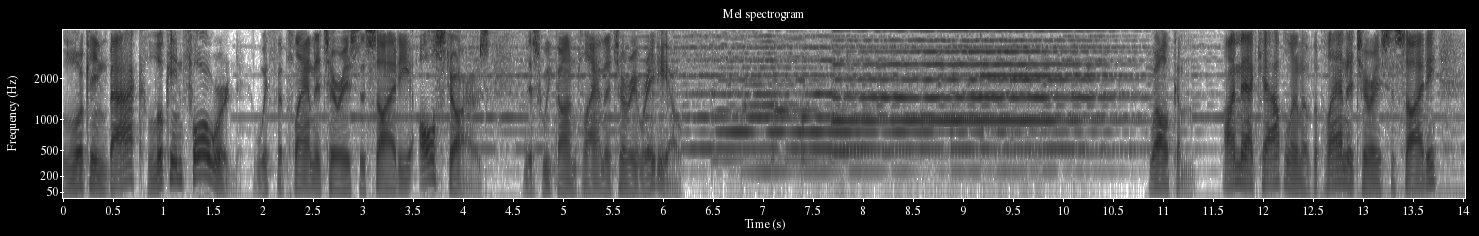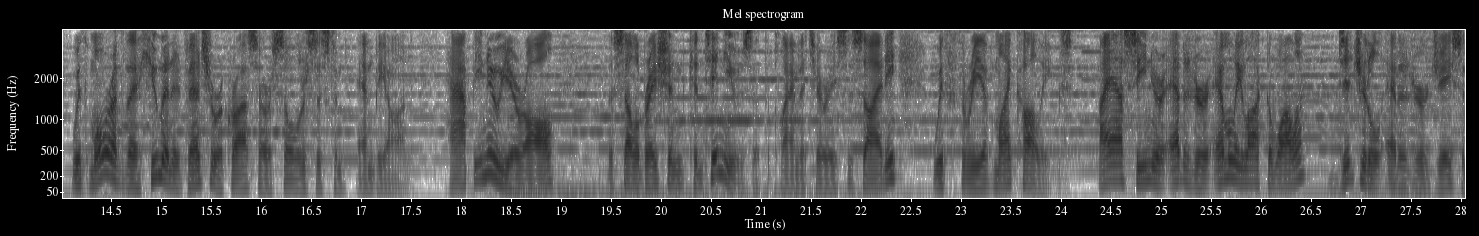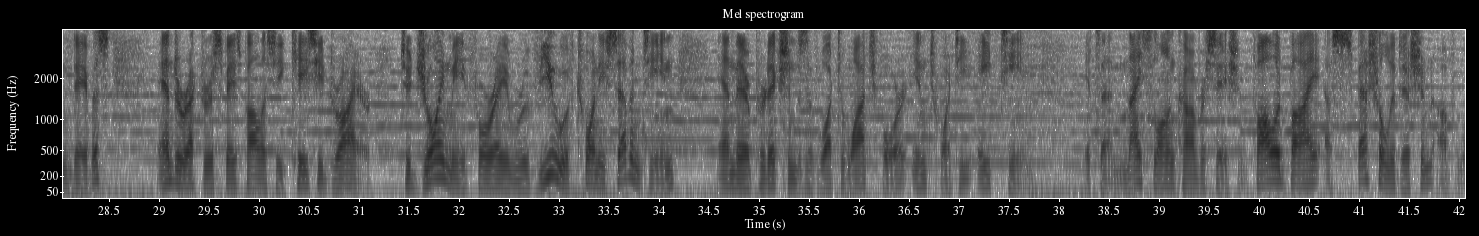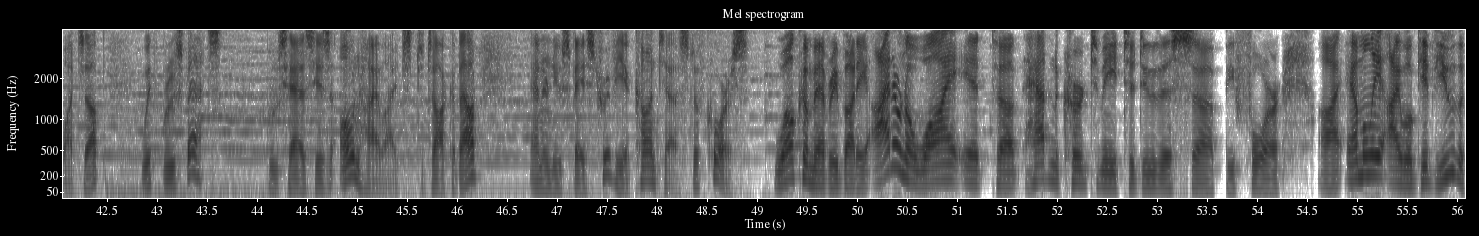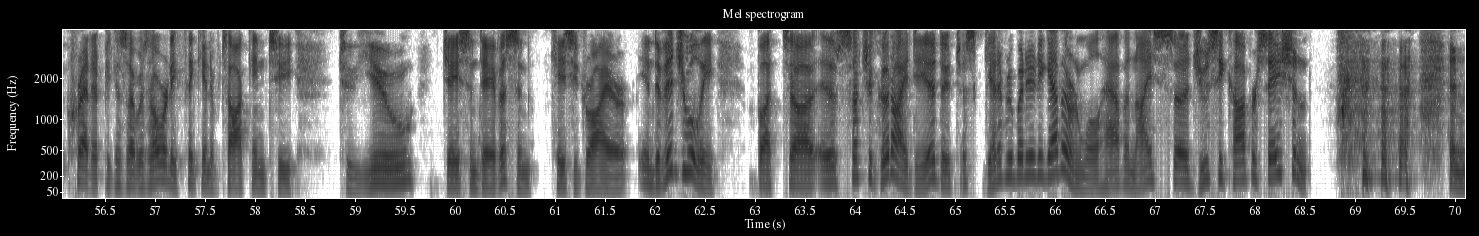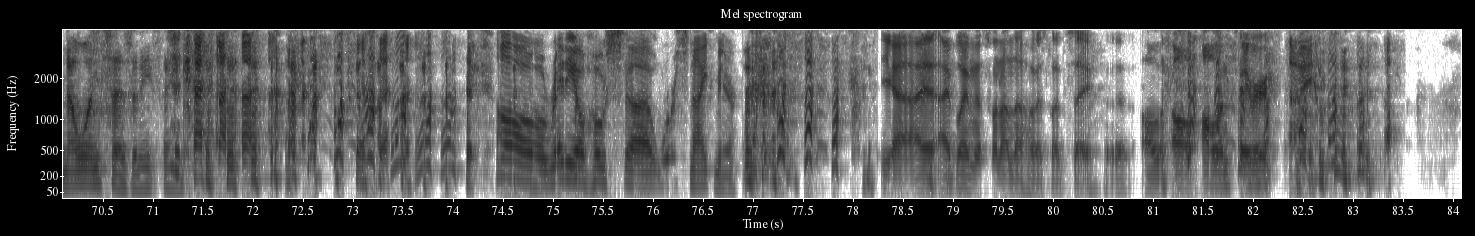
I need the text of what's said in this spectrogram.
Looking back, looking forward with the Planetary Society All Stars this week on Planetary Radio. Welcome. I'm Matt Kaplan of the Planetary Society with more of the human adventure across our solar system and beyond. Happy New Year, all! The celebration continues at the Planetary Society with three of my colleagues. I asked senior editor Emily Lakdawalla, digital editor Jason Davis, and Director of Space Policy Casey Dreyer to join me for a review of 2017 and their predictions of what to watch for in 2018. It's a nice long conversation, followed by a special edition of What's Up with Bruce Betts. Bruce has his own highlights to talk about, and a new space trivia contest, of course. Welcome, everybody. I don't know why it uh, hadn't occurred to me to do this uh, before. Uh, Emily, I will give you the credit because I was already thinking of talking to to you, Jason Davis, and Casey Dreyer individually. But uh, it was such a good idea to just get everybody together and we'll have a nice, uh, juicy conversation. and no one says anything. oh, radio host's uh, worst nightmare. yeah, I, I, blame this one on the host. Let's say all, all, all in favor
